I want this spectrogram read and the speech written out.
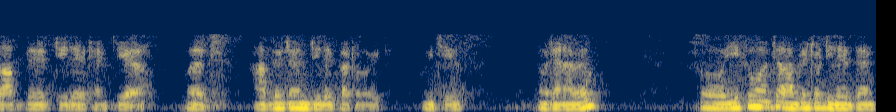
update delete and clear. But update and delete button which is not enabled so if you want to update or delete then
